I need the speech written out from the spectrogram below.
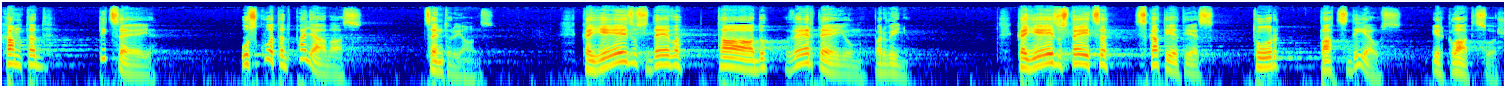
Kam tad ticēja? Uz ko tad paļāvās centurions? Ka Jēzus deva tādu vērtējumu par viņu. Ka Jēzus teica, skatieties, tur pats Dievs ir klātesošs.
